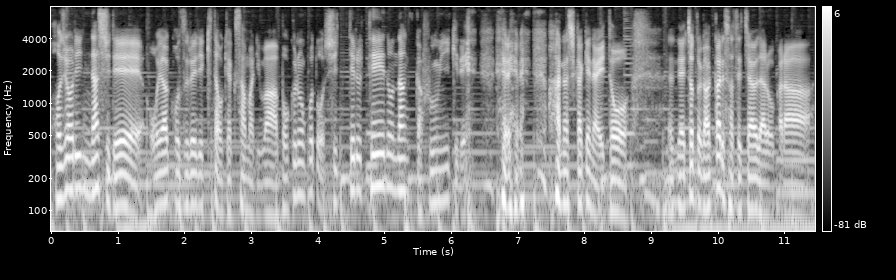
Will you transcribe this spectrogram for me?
補助輪なしで親子連れで来たお客様には僕のことを知ってる程度なんか雰囲気で 話しかけないと、ね、ちょっとがっかりさせちゃうだろうから、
